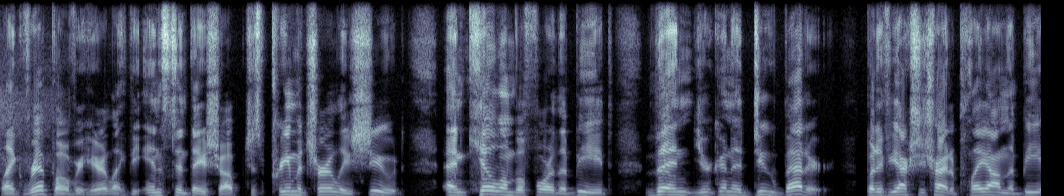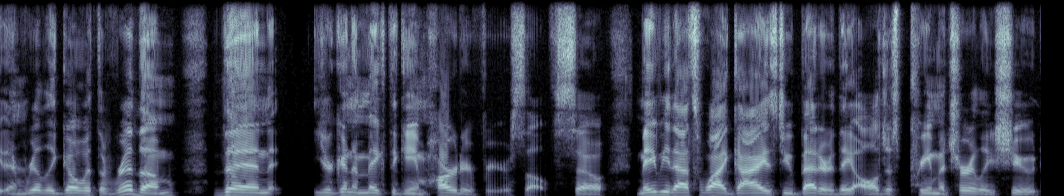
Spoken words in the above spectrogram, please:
like Rip over here, like the instant they show up, just prematurely shoot and kill them before the beat, then you're going to do better. But if you actually try to play on the beat and really go with the rhythm, then you're going to make the game harder for yourself. So maybe that's why guys do better. They all just prematurely shoot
